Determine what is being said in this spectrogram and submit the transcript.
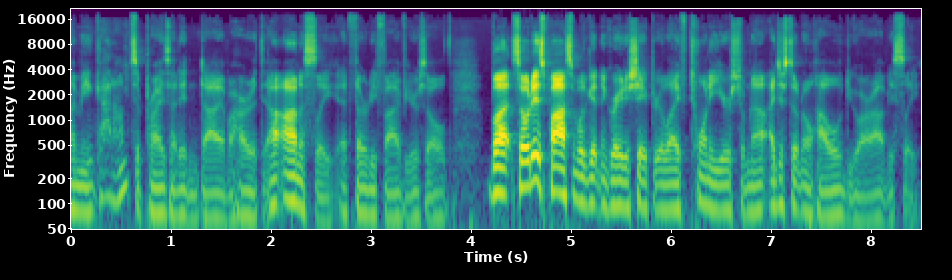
I mean, God, I'm surprised I didn't die of a heart attack, uh, honestly, at 35 years old. But so it is possible to get in the greatest shape of your life 20 years from now. I just don't know how old you are, obviously.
